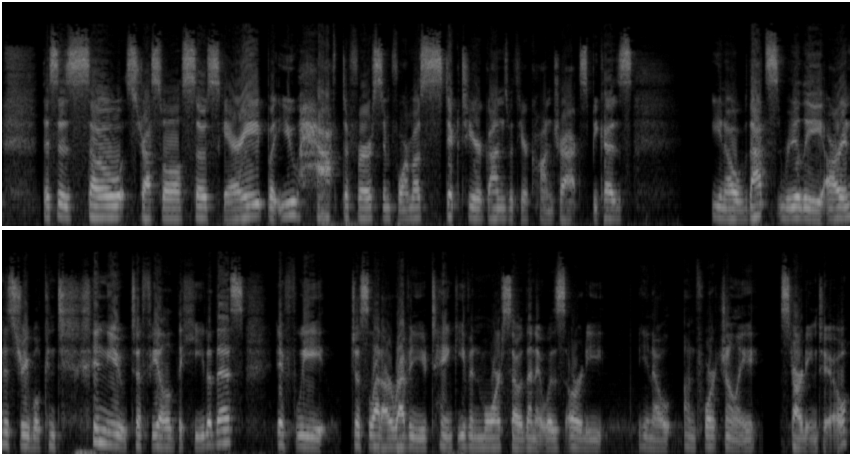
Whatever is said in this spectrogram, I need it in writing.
This is so stressful so scary but you have to first and foremost stick to your guns with your contracts because you know that's really our industry will continue to feel the heat of this if we just let our revenue tank even more so than it was already, you know, unfortunately starting to.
